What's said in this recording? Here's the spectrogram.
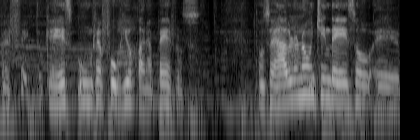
Perfecto, que es un refugio para perros. Entonces, háblanos un chin de eso eh,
